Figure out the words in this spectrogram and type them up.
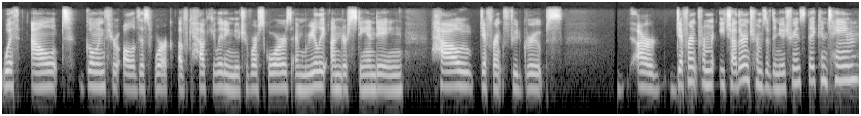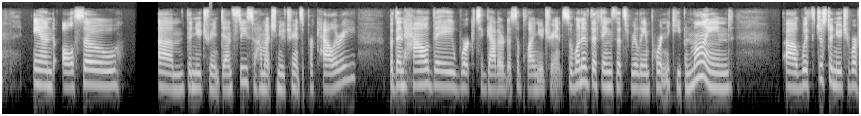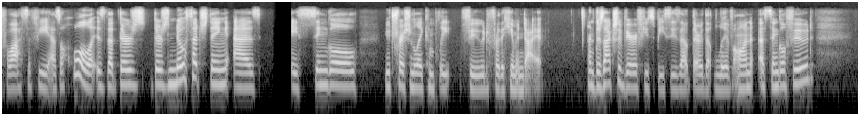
without going through all of this work of calculating Nutrivore scores and really understanding how different food groups are different from each other in terms of the nutrients they contain and also um, the nutrient density, so how much nutrients per calorie, but then how they work together to supply nutrients. So, one of the things that's really important to keep in mind uh, with just a Nutrivore philosophy as a whole is that there's there's no such thing as a single nutritionally complete food for the human diet. And there's actually very few species out there that live on a single food.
